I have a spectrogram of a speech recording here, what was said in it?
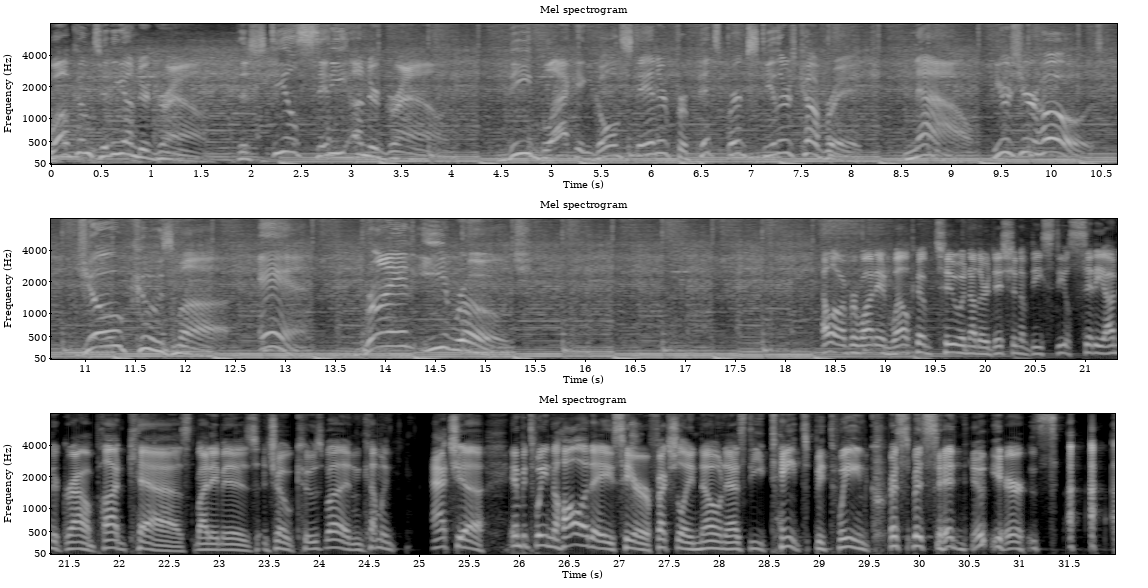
Welcome to the Underground, the Steel City Underground, the black and gold standard for Pittsburgh Steelers coverage. Now, here's your host, Joe Kuzma and Brian E. Roach. Hello, everyone, and welcome to another edition of the Steel City Underground podcast. My name is Joe Kuzma, and coming at you in between the holidays here, affectionately known as the taint between Christmas and New Year's.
